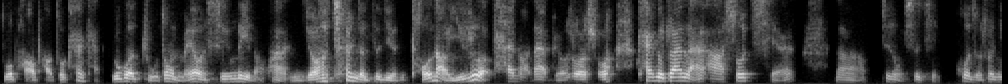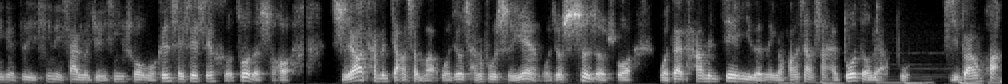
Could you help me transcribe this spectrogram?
多跑跑，多看看。如果主动没有心力的话，你就趁着自己头脑一热，拍脑袋，比如说说开个专栏啊，收钱，那这种事情或者说你给自己心里下个决心，说我跟谁谁谁合作的时候，只要他们讲什么，我就臣服实验，我就试着说我在他们建议的那个方向上还多走两步，极端化，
